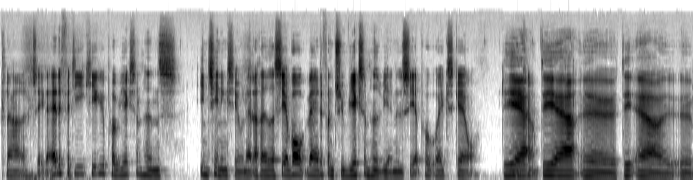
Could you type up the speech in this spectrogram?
klare resultater? Er det, fordi I kigger på virksomhedens indtjeningsevne allerede, og ser, hvor, hvad er det for en type virksomhed, vi analyserer på, og ikke skal over? Det er, det er, øh, det er, øh,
